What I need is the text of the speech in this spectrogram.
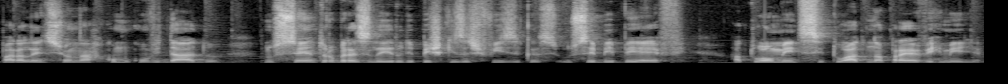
para lecionar como convidado no Centro Brasileiro de Pesquisas Físicas, o CBPF, atualmente situado na Praia Vermelha.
